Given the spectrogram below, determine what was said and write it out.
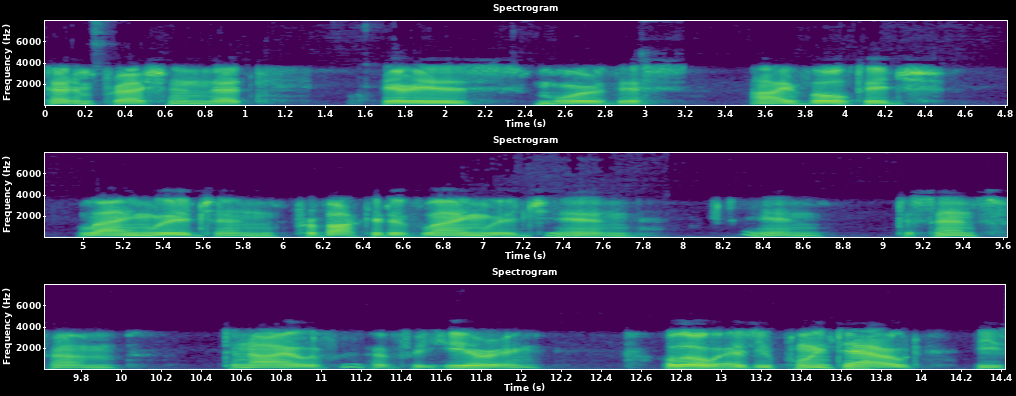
that impression that there is more of this high voltage language and provocative language in in dissents from denial of, of rehearing. Although, as you point out, these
